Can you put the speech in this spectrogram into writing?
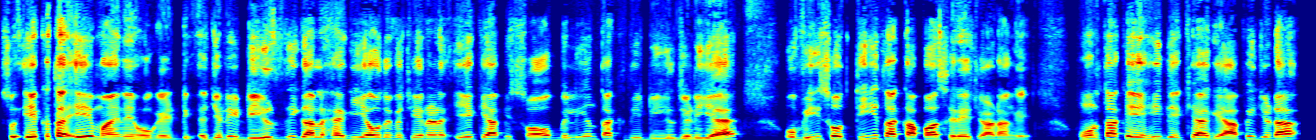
ਸੋ ਇੱਕ ਤਾਂ ਇਹ ਮਾਇਨੇ ਹੋ ਗਏ। ਜਿਹੜੀ ਡੀਲਸ ਦੀ ਗੱਲ ਹੈਗੀ ਆ ਉਹਦੇ ਵਿੱਚ ਇਹਨਾਂ ਨੇ ਇਹ ਕਿਹਾ ਵੀ 100 ਬਿਲੀਅਨ ਤੱਕ ਦੀ ਡੀਲ ਜਿਹੜੀ ਹੈ ਉਹ 2030 ਤੱਕ ਆਪਾਂ ਸਿਰੇ ਚਾੜਾਂਗੇ। ਹੁਣ ਤੱਕ ਇਹੀ ਦੇਖਿਆ ਗਿਆ ਵੀ ਜਿਹੜਾ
